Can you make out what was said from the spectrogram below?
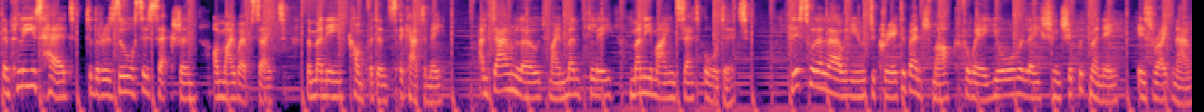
then please head to the resources section on my website, the Money Confidence Academy, and download my monthly money mindset audit. This will allow you to create a benchmark for where your relationship with money is right now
